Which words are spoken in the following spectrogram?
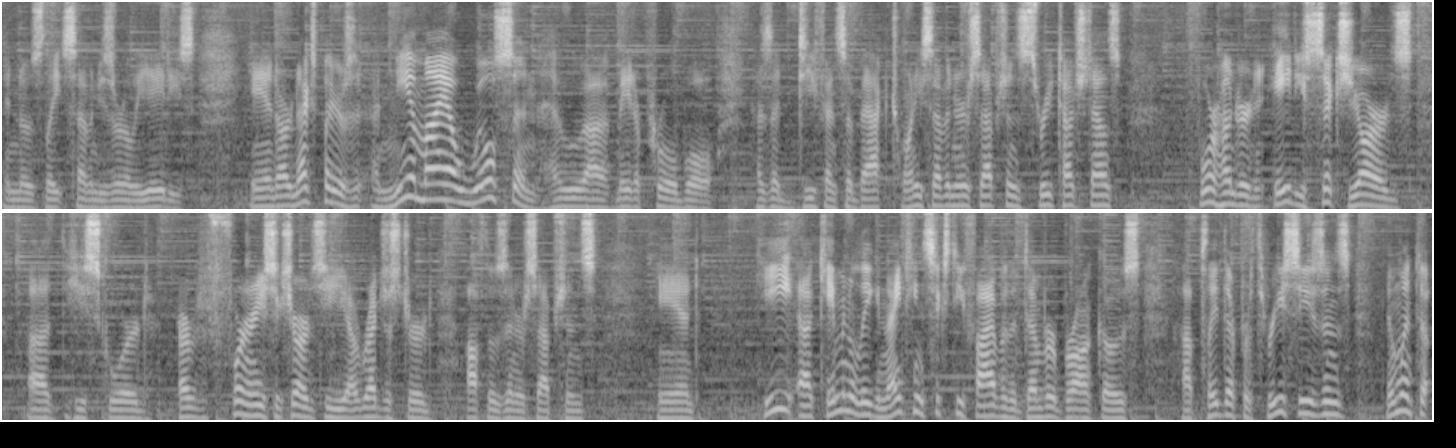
in those late 70s, early 80s. And our next player is uh, Nehemiah Wilson, who uh, made a Pro Bowl as a defensive back, 27 interceptions, three touchdowns, 486 yards. Uh, he scored, or 486 yards he uh, registered off those interceptions. And he uh, came in the league in 1965 with the Denver Broncos, uh, played there for three seasons, then went to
